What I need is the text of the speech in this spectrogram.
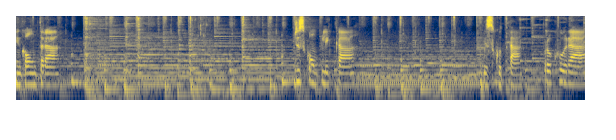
encontrar, descomplicar, escutar, procurar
